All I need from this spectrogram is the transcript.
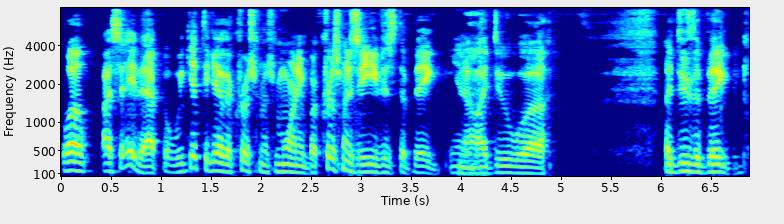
Well, I say that, but we get together Christmas morning, but Christmas Eve is the big, you know, I do uh I do the big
